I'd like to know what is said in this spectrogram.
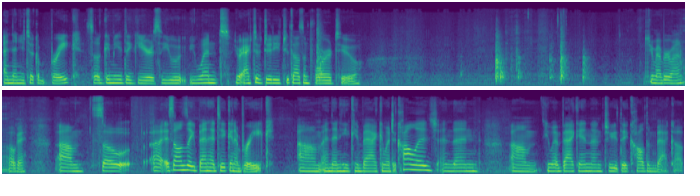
and then you took a break. So give me the years. So you you went your active duty 2004 to. Do you remember when? Okay. Um, so uh, it sounds like Ben had taken a break, um, and then he came back and went to college, and then um, he went back in and to, they called him back up.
